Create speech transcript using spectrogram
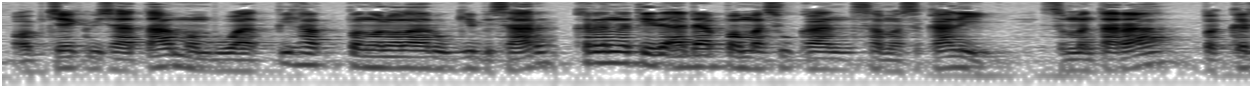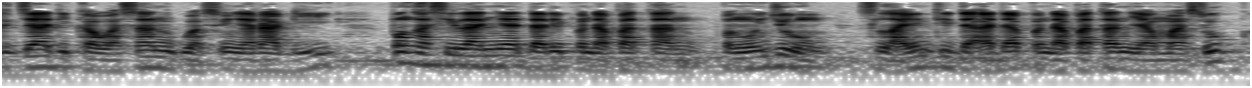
Objek wisata membuat pihak pengelola rugi besar karena tidak ada pemasukan sama sekali. Sementara pekerja di kawasan Gua Sunyaragi penghasilannya dari pendapatan pengunjung. Selain tidak ada pendapatan yang masuk,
